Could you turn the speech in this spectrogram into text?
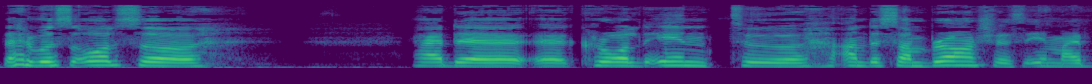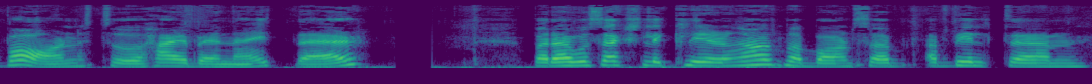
that was also had uh, uh, crawled into under some branches in my barn to hibernate there. But I was actually clearing out my barn, so I, I built um,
